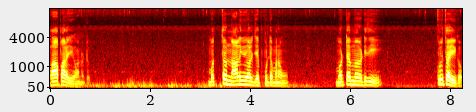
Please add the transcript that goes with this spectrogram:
పాపాల యుగం అన్నట్టు. మొత్తం నాలుగు యుగాలు చెప్పుకుంటే మనం మొట్టమొదటిది కృతయుగం.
